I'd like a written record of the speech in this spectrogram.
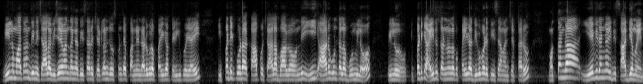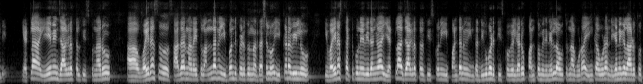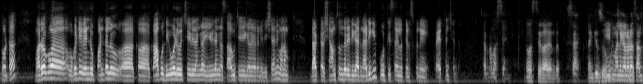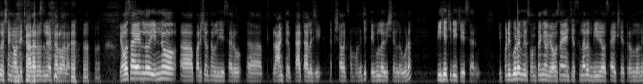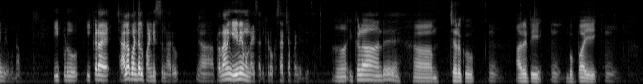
వీళ్ళు మాత్రం దీన్ని చాలా విజయవంతంగా తీశారు. చెట్లను చూసుకుంటే పన్నెండు అడుగుల పైగా పెరిగిపోయాయి. ఇప్పటికి కూడా కాపు చాలా బాగా ఉంది. ఈ ఆరు గుంటల భూమిలో వీళ్ళు ఇప్పటికీ ఐదు టన్నులకు పైగా దిగుబడి తీశామని చెప్పారు. మొత్తంగా ఏ విధంగా ఇది సాధ్యమైంది? ఎట్లా ఏమేం జాగ్రత్తలు తీసుకున్నారు? ఆ వైరస్ సాధారణ రైతులందరినీ ఇబ్బంది పెడుతున్న దశలో ఇక్కడ వీళ్ళు ఈ వైరస్ తట్టుకునే విధంగా ఎట్లా జాగ్రత్తలు తీసుకొని ఈ పంటను ఇంత దిగుబడి తీసుకోగలిగారు? పంతొమ్మిది నెలలు అవుతున్నా కూడా ఇంకా కూడా నిగనిగలాడుతూ తోట మరొక ఒకటి రెండు పంటలు కాపు దిగుబడి వచ్చే విధంగా ఏ విధంగా సాగు చేయగలిగారనే విషయాన్ని మనం డాక్టర్ శ్యామ్ రెడ్డి గారిని అడిగి పూర్తి స్థాయిలో తెలుసుకునే ప్రయత్నం చేద్దాం. సార్ నమస్తే అండి. నమస్తే Rajender. Sir thank you so మళ్ళీ కలవడం సంతోషంగా ఉంది. చాలా రోజులుగా కలవాలని. వ్యవసాయంలో ఎన్నో పరిశోధనలు చేశారు. ప్లాంట్ ప్యాథాలజీ వృక్షాలకు సంబంధించి తెగుళ్ళ విషయంలో కూడా పిహెచ్డి చేశారు. ఇప్పటికి కూడా మీరు సొంతంగా వ్యవసాయం చేస్తున్నారు. మీ వ్యవసాయ క్షేత్రంలోనే మేము ఉన్నాం. ఇప్పుడు ఇక్కడ చాలా పంటలు పండిస్తున్నారు. ప్రధానంగా ఏమేమి ఉన్నాయి సార్? ఇక్కడ ఒకసారి చెప్పండి ఇక్కడ అంటే చెరకు అరటి బొప్పాయి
